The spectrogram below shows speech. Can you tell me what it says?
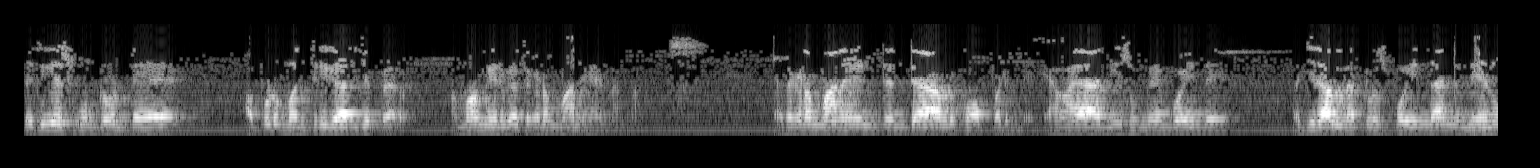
వెతికేసుకుంటూ ఉంటే అప్పుడు మంత్రి గారు చెప్పారు అమ్మ మీరు వెతకడం మానేయండి అన్న. వెతకడం మానేయంటే ఆవిడ కోప్పడింది. ఏమయ్యా నీ సొమ్మేం పోయింది? వజ్రాల నెక్లెస్ పోయిందా? అని నేను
